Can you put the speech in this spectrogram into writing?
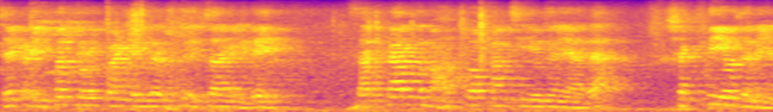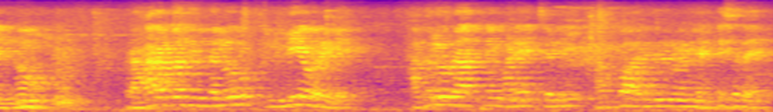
ಶೇಕಡ ಇಪ್ಪತ್ತೇಳು ಪಾಯಿಂಟ್ ಐದರಷ್ಟು ಹೆಚ್ಚಾಗಲಿದೆ. ಸರ್ಕಾರದ ಮಹತ್ವಾಕಾಂಕ್ಷಿ ಯೋಜನೆಯಾದ ಶಕ್ತಿ ಯೋಜನೆಯನ್ನು ಪ್ರಾರಂಭದಿಂದಲೂ ಇಲ್ಲಿಯವರೆಗೆ ಹಗಲು ರಾತ್ರಿ ಮಳೆ, ಚಳಿ, ಹಬ್ಬ ಹರಿದಿನಗಳನ್ನು ಲೆಕ್ಕಿಸದೆ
